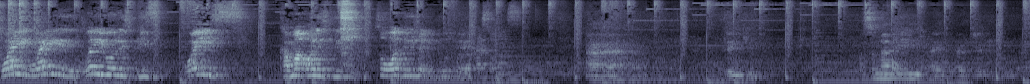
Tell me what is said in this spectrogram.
why why why are you always busy? Why is Kama always busy? So what do you usually do for your customers? Uh, thank you. Personally, I, I try to be as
